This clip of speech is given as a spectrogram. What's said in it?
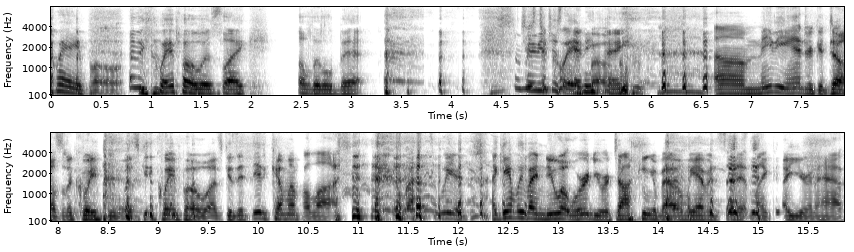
Quapo. I think Quapo is like a little bit. or maybe just Quapo. anything. um, maybe Andrew could tell us what a Quapo was. Quapo was because it did come up a lot. That's weird. I can't believe I knew what word you were talking about, and we haven't said it in like a year and a half.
